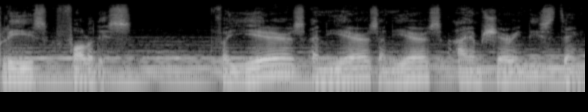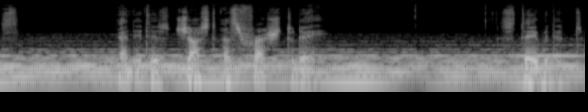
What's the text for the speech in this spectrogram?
Please follow this. For years and years and years, I am sharing these things, and it is just as fresh today. Stay with it.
